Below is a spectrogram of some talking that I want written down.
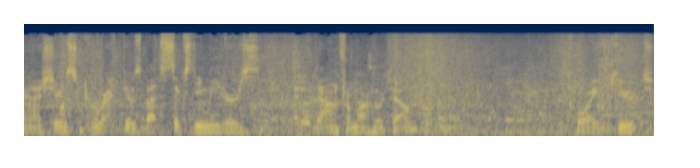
and as she was correct, it was about 60 meters down from our hotel. Quite cute.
